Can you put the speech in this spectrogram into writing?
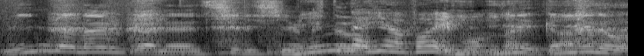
みんななんかね私利私欲と。みんなやばいもんなんか。家家の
